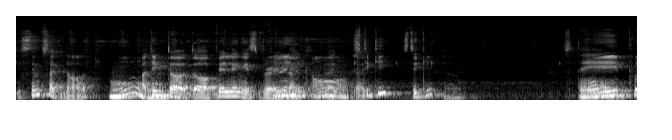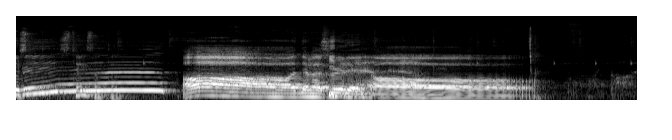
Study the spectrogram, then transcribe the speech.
It seems like not. Oh, I think the, the filling is very Filling, like, oh, like, like sticky? Sticky. Yeah. so they Oh, put it. stays like that. Oh, never Keep- it. Oh. Oh my god,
